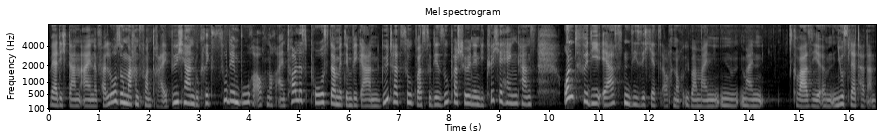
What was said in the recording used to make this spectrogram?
werde ich dann eine Verlosung machen von drei Büchern. Du kriegst zu dem Buch auch noch ein tolles Poster mit dem veganen Güterzug, was du dir super schön in die Küche hängen kannst. Und für die ersten, die sich jetzt auch noch über meinen mein quasi ähm, Newsletter dann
